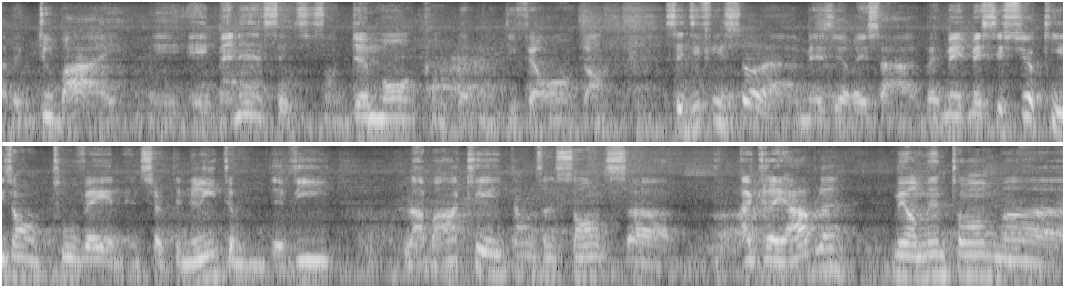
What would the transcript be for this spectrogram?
avec Dubaï et, et Benin, ce sont deux mondes complètement différents. Donc, c'est difficile à mesurer ça. Mais, mais c'est sûr qu'ils ont trouvé un, certain rythme de vie là-bas qui est dans un sens euh, agréable, mais en même temps, euh,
